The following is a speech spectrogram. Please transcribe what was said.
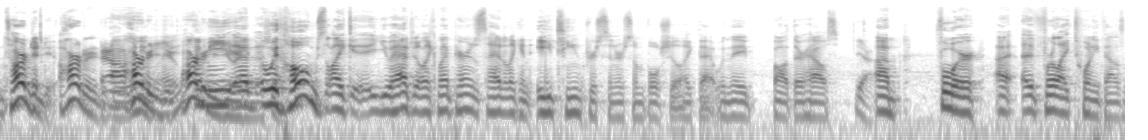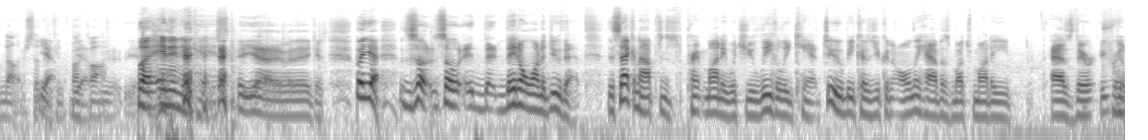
It's hard to do. Harder to do. Uh, harder to do, harder I to mean, do uh, with homes, like uh, you have to. Like my parents had like an eighteen percent or some bullshit like that when they bought their house. Yeah. Um, for uh, uh, for like twenty thousand dollars, so Yeah, they can fuck yeah, off. yeah. But in any case, yeah, but it gets- but yeah, so so they don't want to do that. The second option is to print money, which you legally can't do because you can only have as much money as their you know,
